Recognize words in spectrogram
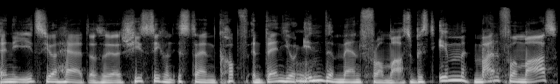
and he eats your head. Also er schießt dich und isst deinen Kopf and then you're in the man from Mars. Du bist im Mann from Mars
